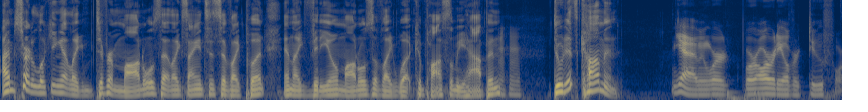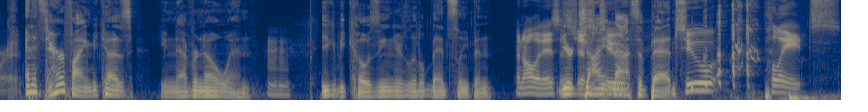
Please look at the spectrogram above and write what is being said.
I'm started looking at like different models that like scientists have like put and like video models of like what could possibly happen. Mhm. Dude, it's coming, Yeah, I mean we're we're already overdue for it. and it's terrifying because you never know when. hmm You could be cozy in your little bed sleeping, And all it is is your just giant two, massive bed. two plates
